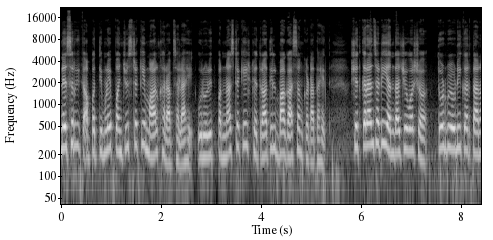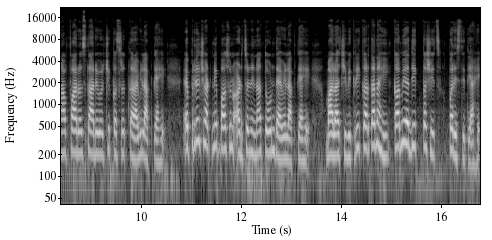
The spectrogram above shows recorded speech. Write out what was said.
नैसर्गिक आपत्तीमुळे पंचवीस टक्के माल खराब झाला आहे. उर्वरित पन्नास टक्के क्षेत्रातील बागा संकटात आहेत. शेतकऱ्यांसाठी यंदाचे वर्ष तोडमिळवणी करताना फारच तारेवरची कसरत करावी लागते आहे. एप्रिल छाटणीपासून अडचणींना तोंड द्यावे लागते आहे. मालाची विक्री करतानाही कमी अधिक तशीच परिस्थिती आहे.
